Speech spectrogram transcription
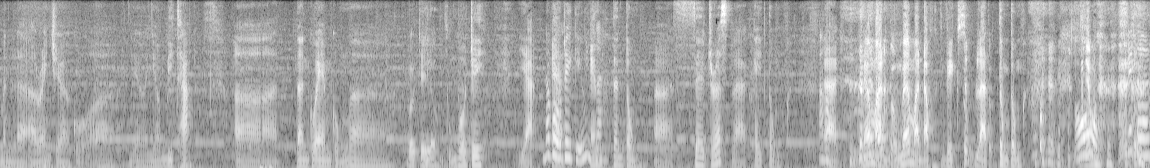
mình là arranger của nhóm B Tap à, tên của em cũng uh, vô tri luôn. cũng vô tri dạ. Nó vô tri kiểu gì em sao tên Tùng uh, Cedrus là cây tùng. À, nếu mà nếu mà đọc việt sub là tùng tùng. Ồ cái tên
